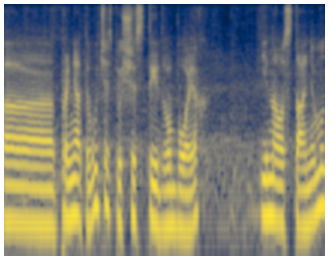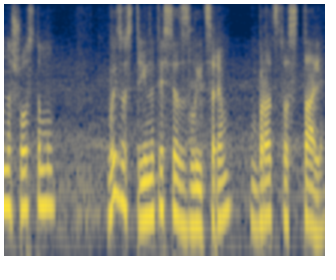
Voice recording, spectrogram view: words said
е, прийняти участь у 6 двобоях. І на останньому, на шостому, ви зустрінетеся з лицарем братства Сталі,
